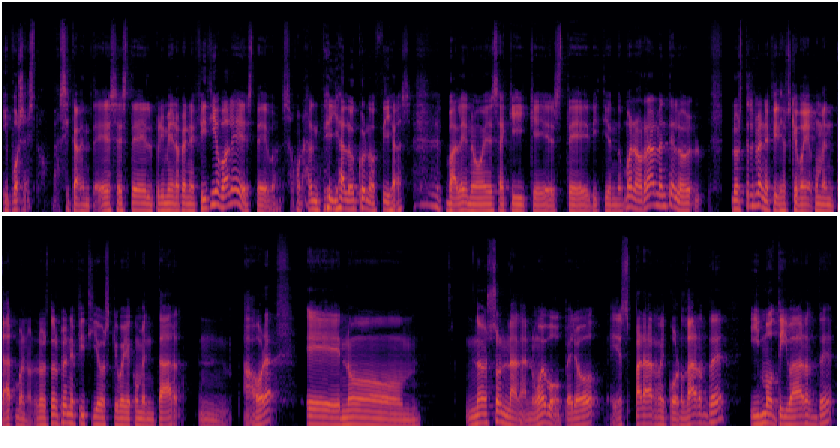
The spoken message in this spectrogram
y pues esto, básicamente, es este el primer beneficio, ¿vale? Este, bueno, seguramente ya lo conocías, ¿vale? No es aquí que esté diciendo. Bueno, realmente los tres beneficios que voy a comentar, bueno, los dos beneficios que voy a comentar mm, ahora, eh, no, no son nada nuevo, pero es para recordarte y motivarte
